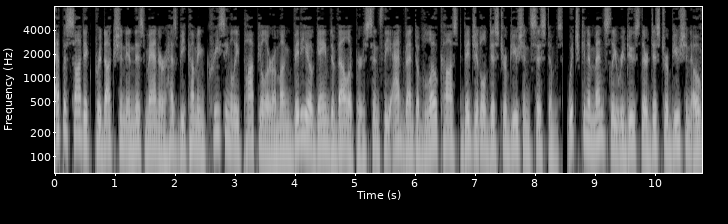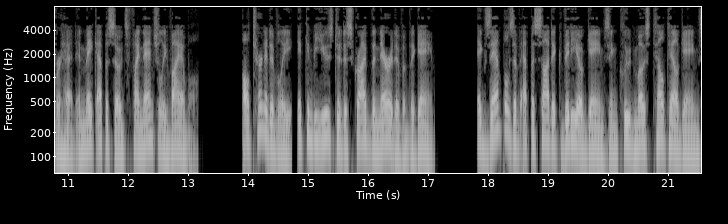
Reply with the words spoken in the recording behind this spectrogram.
Episodic production in this manner has become increasingly popular among video game developers since the advent of low-cost digital distribution systems, which can immensely reduce their distribution overhead and make episodes financially viable. Alternatively, it can be used to describe the narrative of the game. Examples of episodic video games include most Telltale games,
